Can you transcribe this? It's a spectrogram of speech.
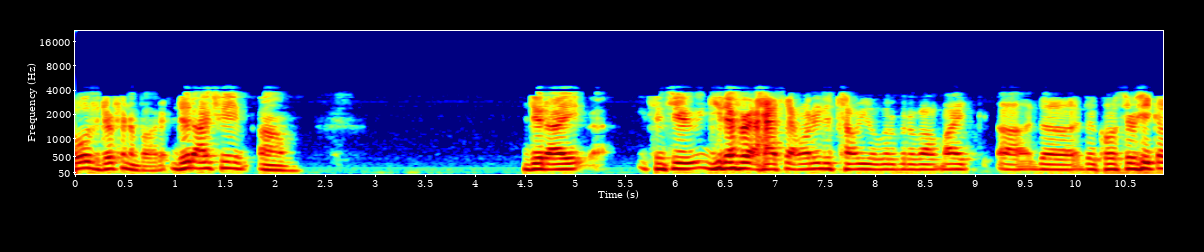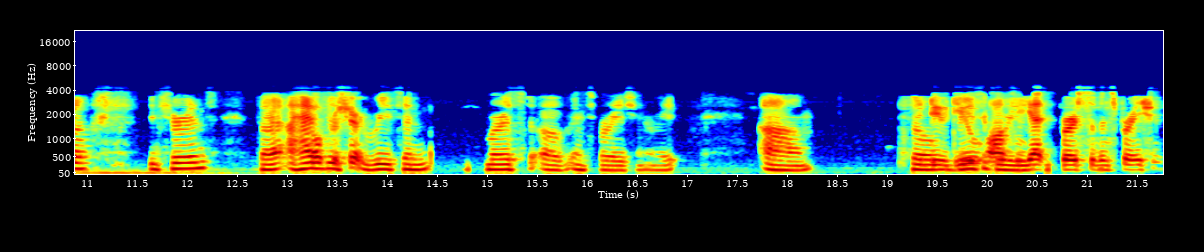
what was different about it? Did actually um did I since you you never asked, I wanted to tell you a little bit about my uh the the Costa Rica experience. So I, I had Oh, this sure. recent burst of inspiration, right? Um so do do you often get bursts of inspiration?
